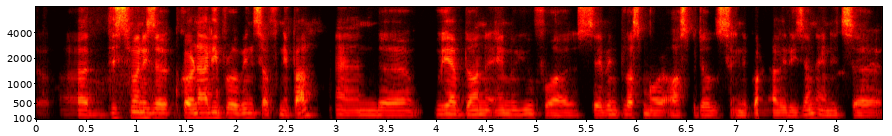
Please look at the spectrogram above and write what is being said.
So uh, this one is a Karnali province of Nepal, and uh, we have done MOU for seven plus more hospitals in the Karnali region, and it's uh,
